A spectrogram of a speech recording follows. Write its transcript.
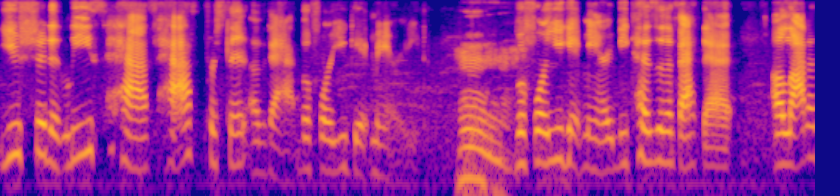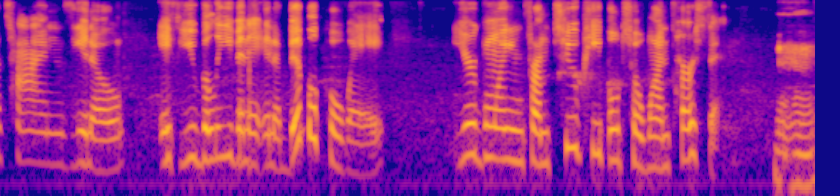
you should at least have half percent of that before you get married. Hmm. before you get married because of the fact that a lot of times you know if you believe in it in a biblical way you're going from two people to one person. Hmm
